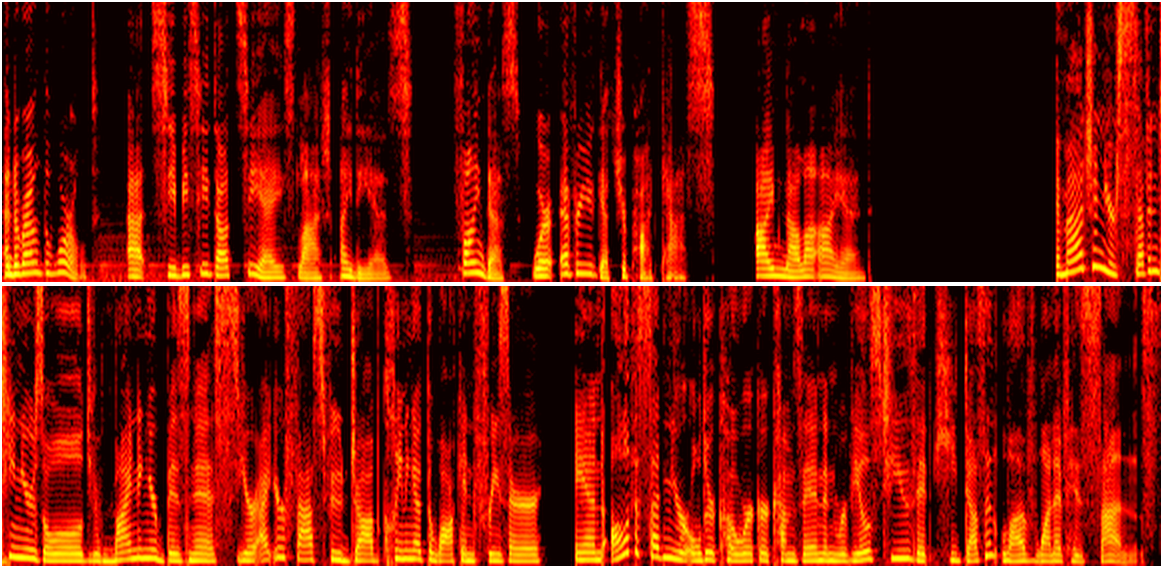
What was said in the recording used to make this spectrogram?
and around the world at cbc.ca/ideas. Find us wherever you get your podcasts. I'm Nahlah Ayed. Imagine you're 17 years old, you're minding your business, you're at your fast food job cleaning out the walk in freezer, and all of a sudden your older coworker comes in and reveals to you that he doesn't love one of his sons.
